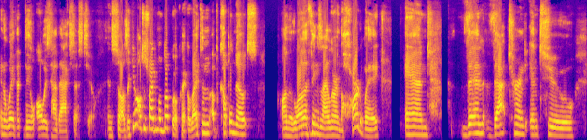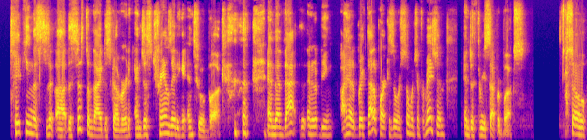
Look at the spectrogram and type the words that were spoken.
in a way that they'll always have access to. And so I was like, you know, I'll just write them a book real quick. I'll write them a couple notes on a lot of the things that I learned the hard way. And then that turned into taking the uh, the system that I discovered and just translating it into a book. and then that ended up being, I had to break that apart because there was so much information into three separate books. So,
